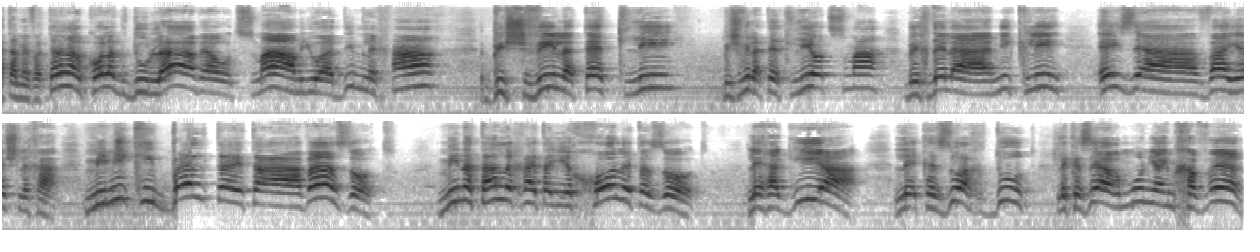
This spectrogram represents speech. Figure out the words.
אתה מוותר על כל הגדולה והעוצמה המיועדים לך בשביל לתת לי, בשביל לתת לי עוצמה, בכדי להעניק לי איזה אהבה יש לך. ממי קיבלת את האהבה הזאת? מי נתן לך את היכולת הזאת להגיע לכזו אחדות, לכזה הרמוניה עם חבר,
